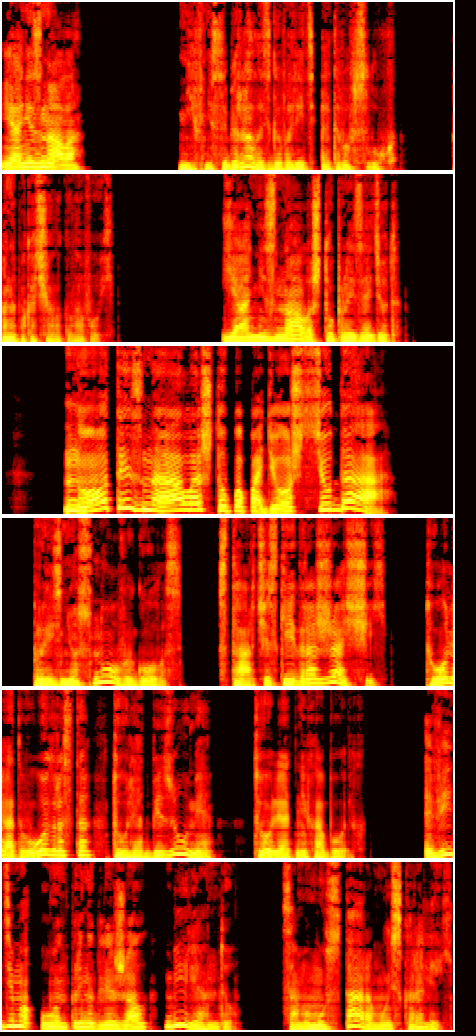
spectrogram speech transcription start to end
«Я не знала», Ниф не собиралась говорить этого вслух. Она покачала головой. «Я не знала, что произойдет». «Но ты знала, что попадешь сюда», — произнес новый голос, старческий и дрожащий, то ли от возраста, то ли от безумия, то ли от них обоих. Видимо, он принадлежал Бирианду, самому старому из королей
